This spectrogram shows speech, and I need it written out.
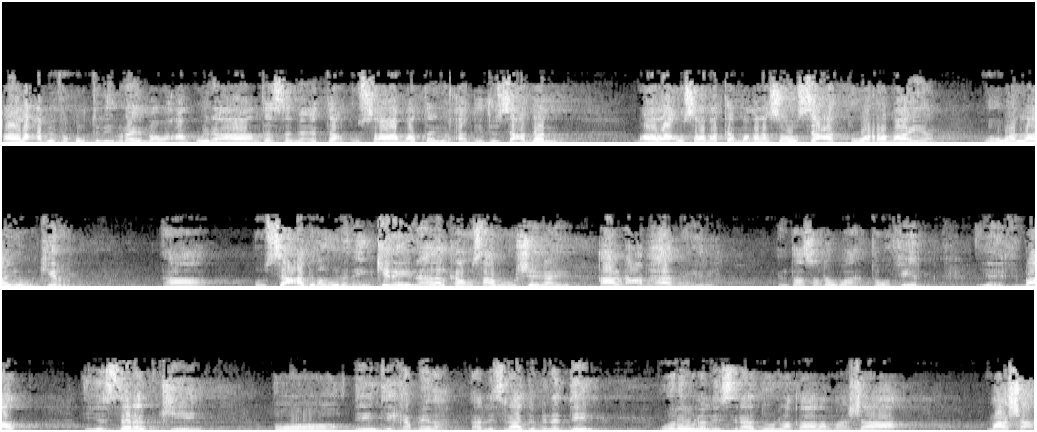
qaala xabiib faqultu liibraahiima waxaan ku yidhi aanta samicta usaamata yuxadiu sacdan maadaa usaamo ka maqla isagoo sacad u warramaya wahuwa laa yunkir sacadna uunan inkiraynin hadalkaa usaamo uu sheegaayo qaala nacam haa buu yidhi intaasoo dhan waa tawfiiq iyo ihbaat iyo sannadkii oo diintii ka mida alisnaadu min addiin walowla alisnaadu laqaala man shaa maa shaa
